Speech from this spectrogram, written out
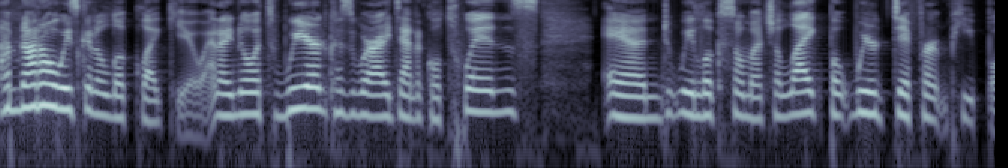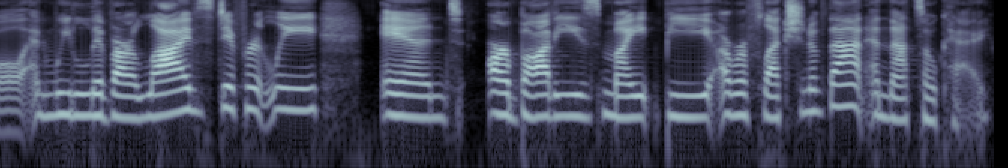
I'm not always going to look like you. And I know it's weird because we're identical twins and we look so much alike, but we're different people and we live our lives differently. And our bodies might be a reflection of that. And that's okay.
